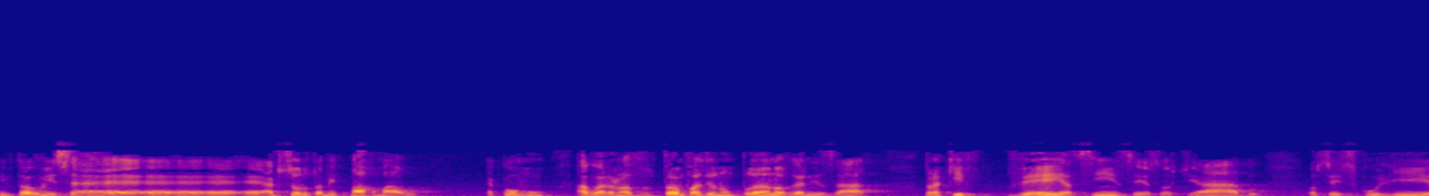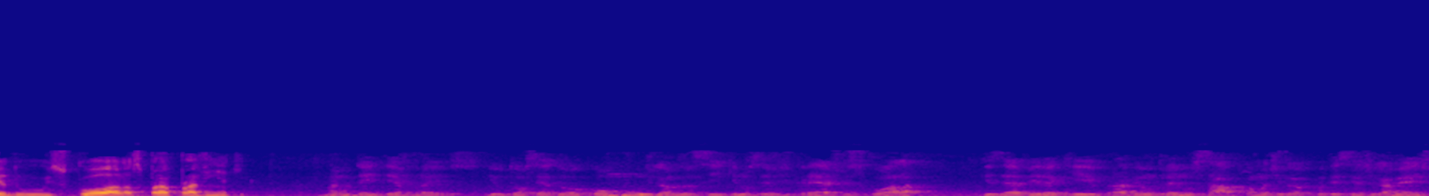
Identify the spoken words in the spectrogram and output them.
Então isso é, é, é, é, absolutamente normal, é comum. Agora, nós estamos fazendo um plano organizado para que venha, assim, ser sorteado, ou ser escolhido, escolas, para vir aqui. Mas não tem tempo para isso. E o torcedor comum, digamos assim, que não seja de creche, escola, quiser vir aqui para ver um treino no sábado, como acontecia antigamente,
